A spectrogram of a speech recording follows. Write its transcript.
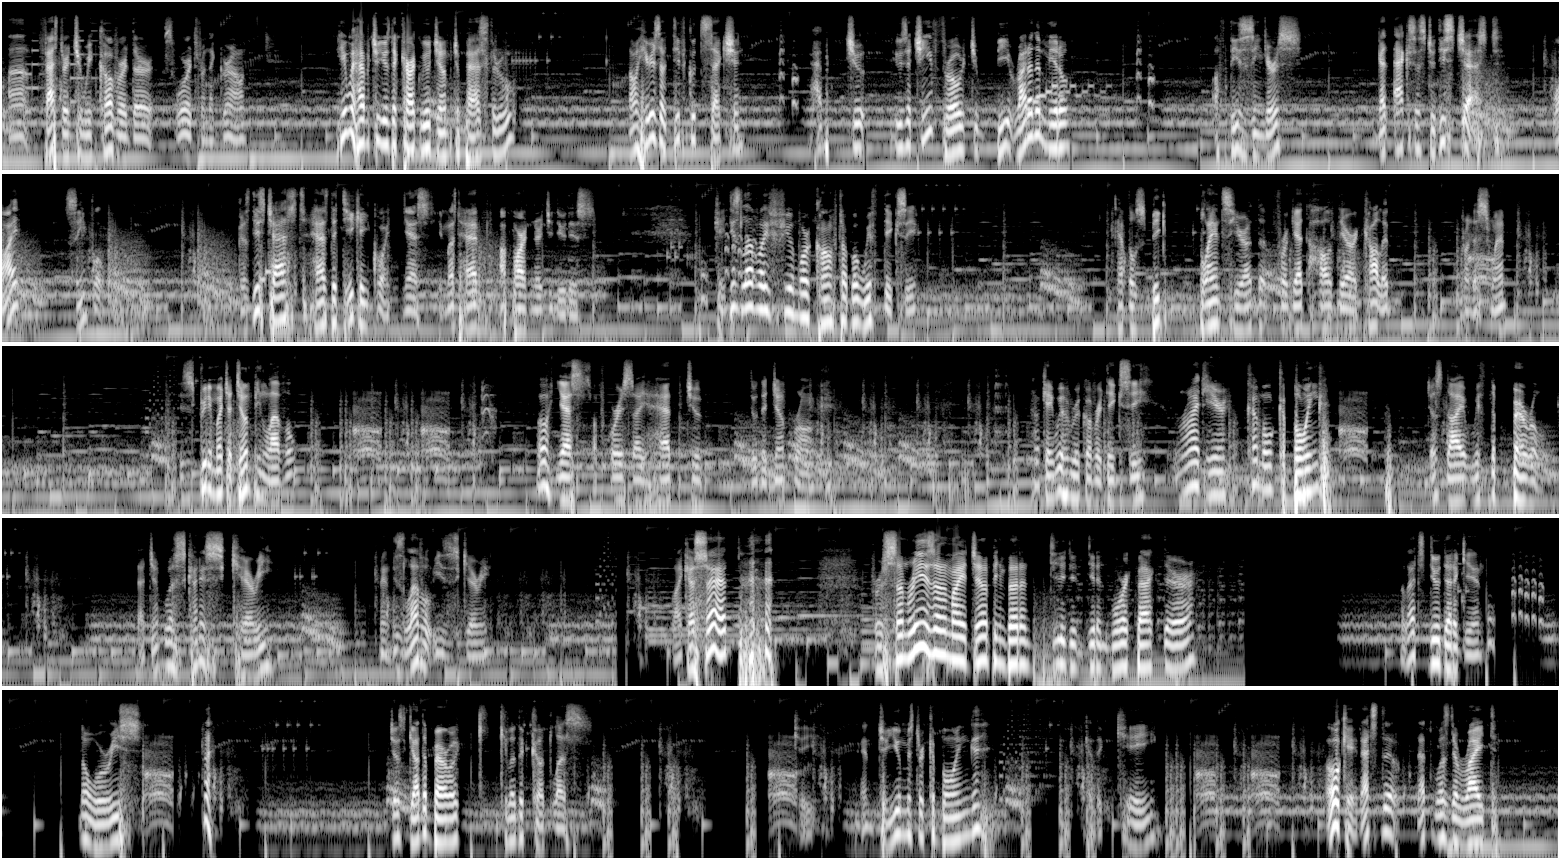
uh, faster to recover their swords from the ground. Here we have to use the cartwheel jump to pass through. Now here's a difficult section. Have to use a chain throw to be right in the middle of these zingers, get access to this chest. Why? Simple. Because this chest has the DK coin. Yes, you must have a partner to do this. Okay, this level I feel more comfortable with Dixie. Have those big plants here, I forget how they are called from the swamp. This is pretty much a jumping level. Oh yes, of course I had to do the jump wrong. Okay, we'll recover Dixie. Right here. Come on, kaboing! Just die with the barrel. That jump was kinda scary. Man, this level is scary. Like I said, for some reason my jumping button did, didn't work back there. Let's do that again. No worries. Just got the barrel, kill the Kutlass. Okay, and to you, Mr. Kaboing. Get the K. Okay, that's the that was the right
